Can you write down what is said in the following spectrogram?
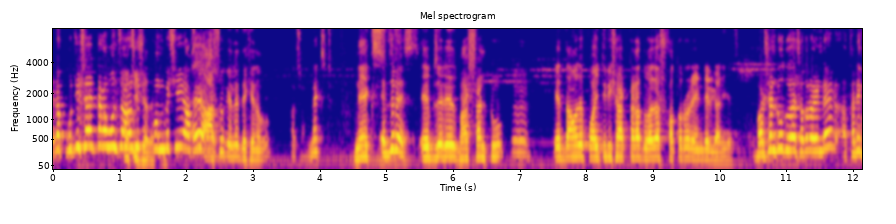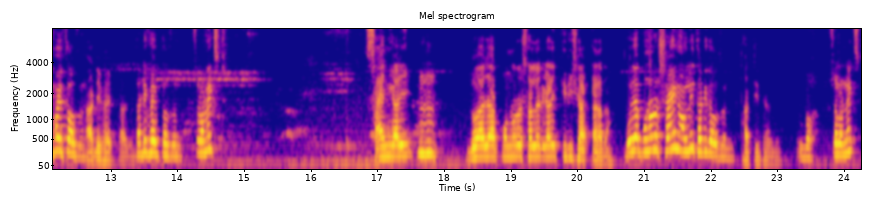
এটা পঁচিশ হাজার টাকা বলছো আরও কিছু কম বেশি আসে আসুক এলে দেখে নেব। আচ্ছা next next FZS FZ S version two এর দাম আছে পঁয়ত্রিশ হাজার টাকা দু হাজার সতেরোর এন্ডের গাড়ি আছে। ভার্সন টু দু হাজার সতেরো এন্ডের thirty five thousand thirty five thousand thirty five thousand চলো নেক্সট সাইন গাড়ি দু হাজার পনেরো সালের গাড়ি তিরিশ হাজার টাকা দাম। দু হাজার পনেরো Shine only thirty thousand thirty thousand বাহ চলো নেক্সট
